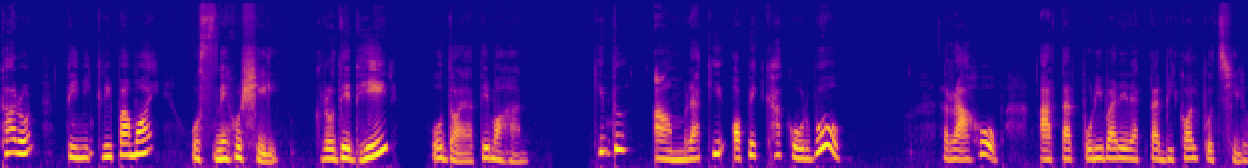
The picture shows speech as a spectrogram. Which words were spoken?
কারণ তিনি কৃপাময় ও স্নেহশীল, ক্রোধে ধীর ও দয়াতে মহান। কিন্তু আমরা কি অপেক্ষা করব? রাহব আর তার পরিবারের একটা বিকল্প ছিল।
